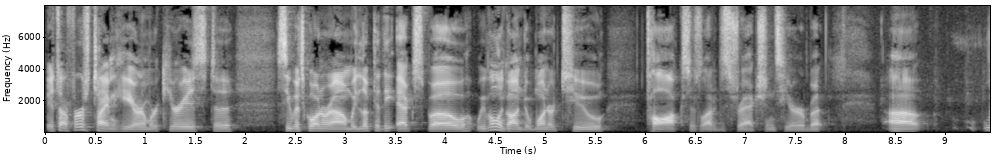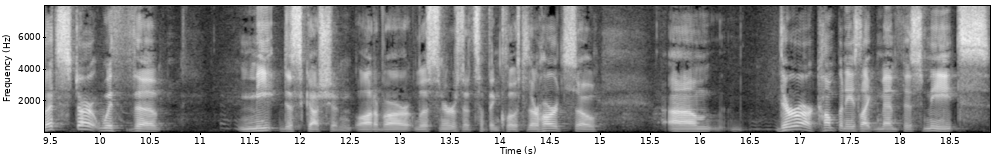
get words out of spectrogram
it's our first time here, and we're curious to see what's going around. We looked at the expo. We've only gone to one or two talks. There's a lot of distractions here, but uh, let's start with the meat discussion. A lot of our listeners, that's something close to their hearts. So um, there are companies like Memphis Meats.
